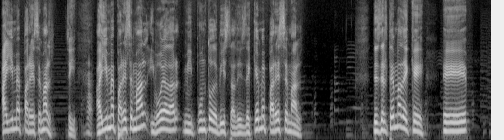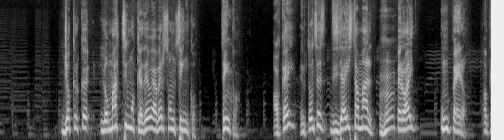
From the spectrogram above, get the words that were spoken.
Ahí me parece mal. Sí. Ajá. Ahí me parece mal y voy a dar mi punto de vista. ¿Desde qué me parece mal? Desde el tema de que eh, yo creo que lo máximo que debe haber son cinco. 5. ¿Ok? Entonces, desde ahí está mal. Pero hay un pero. Ok.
